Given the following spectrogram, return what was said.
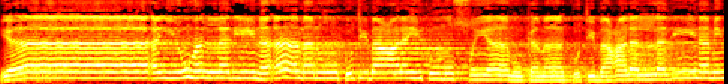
يا أيها الذين آمنوا كتب عليكم الصيام كما كتب على الذين من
